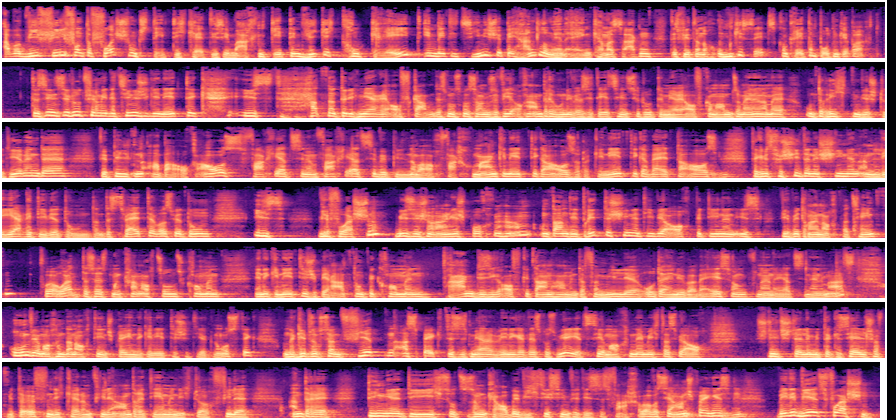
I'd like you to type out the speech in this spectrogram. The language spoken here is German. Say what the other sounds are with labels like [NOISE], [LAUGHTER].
Aber wie viel von der Forschungstätigkeit, die Sie machen, geht denn wirklich konkret in medizinische Behandlungen ein? Kann man sagen, das wird dann auch umgesetzt, konkret am Boden gebracht? Das Institut für medizinische Genetik ist, hat natürlich mehrere Aufgaben. Das muss man sagen, so wie auch andere Universitätsinstitute mehrere Aufgaben haben. Zum einen einmal unterrichten wir Studierende, wir bilden aber auch aus, Fachärztinnen und Fachärzte, wir bilden aber auch Fachhumangenetiker aus oder Genetiker weiter aus. Mhm. Da gibt es verschiedene Schienen an Lehre, die wir tun. Dann das Zweite, was wir tun, ist, wir forschen, wie Sie schon angesprochen haben. Und dann die dritte Schiene, die wir auch bedienen, ist, wir betreuen auch Patienten vor Ort. Das heißt, man kann auch zu uns kommen, eine genetische Beratung bekommen, Fragen, die sich aufgetan haben in der Familie oder eine Überweisung von einer Ärztin, einem Arzt. Und wir machen dann auch die entsprechende genetische Diagnostik. Und dann gibt es noch so einen vierten Aspekt, das ist mehr oder weniger das, was wir jetzt hier machen, nämlich, dass wir auch Schnittstelle mit der Gesellschaft, mit der Öffentlichkeit und viele andere Themen, nicht durch viele andere Dinge, die ich sozusagen glaube, wichtig sind für dieses Fach. Aber was Sie ansprechen ist, mhm. wenn wir jetzt forschen,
